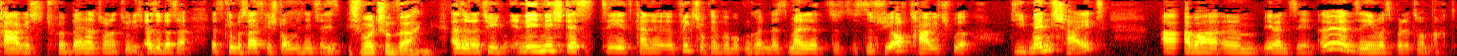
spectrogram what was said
tragisch für Bellator natürlich. Also dass er dass Kimbo Slice gestorben ist, nicht, Ich, ich wollte schon sagen. also natürlich nee, nicht, dass sie jetzt keine Freakshow-Kämpfe bucken können. Das meine, das ist natürlich auch tragisch für die Menschheit. Aber ähm, wir werden sehen. Also wir werden sehen, was Bellator macht.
